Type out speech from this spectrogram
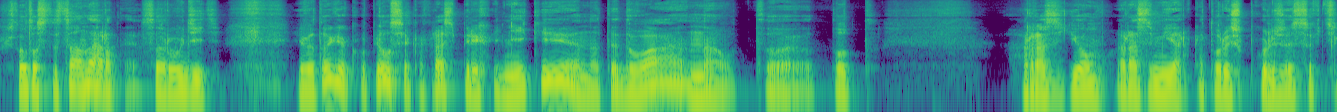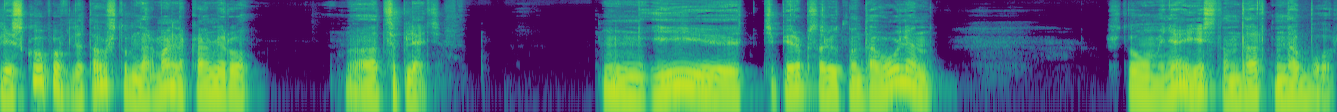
что-то стационарное соорудить. И в итоге купился как раз переходники на Т2, на вот э, тот разъем, размер, который используется в телескопах для того, чтобы нормально камеру э, цеплять. И теперь абсолютно доволен, что у меня есть стандартный набор.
